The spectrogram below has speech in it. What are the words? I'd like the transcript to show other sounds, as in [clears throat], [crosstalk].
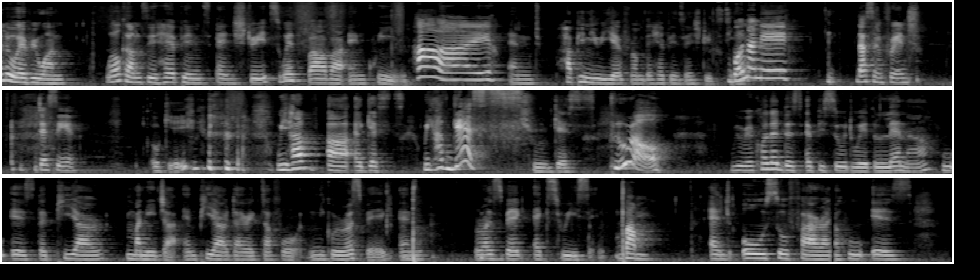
Hello, everyone. Welcome to Hairpins and Streets with Baba and Queen. Hi. And Happy New Year from the Hairpins and Streets team. Bonne année. That's in French. Just saying. Okay. [laughs] we have uh, a guest. We have guests. True guests. Plural. We recorded this episode with Lena, who is the PR manager and PR director for Nico Rosberg and Rosberg X Racing. Bam. And also Farah, who is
